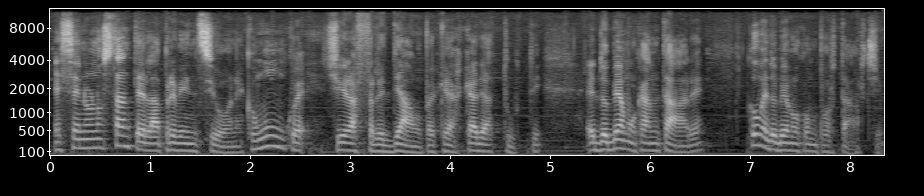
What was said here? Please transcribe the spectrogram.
e se nonostante la prevenzione comunque ci raffreddiamo perché accade a tutti e dobbiamo cantare, come dobbiamo comportarci?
